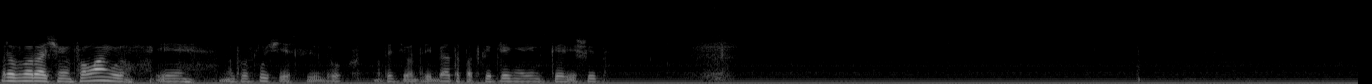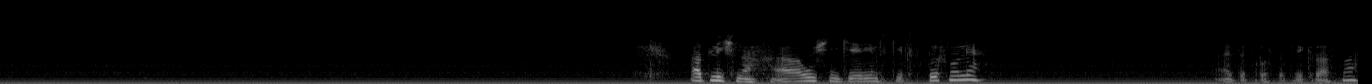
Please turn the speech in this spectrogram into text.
разворачиваем фалангу и на тот случай, если вдруг вот эти вот ребята подкрепление римское решит Отлично, а, лучники римские вспыхнули. Это просто прекрасно.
